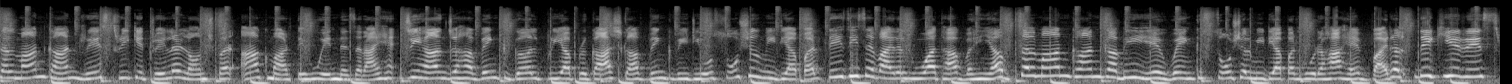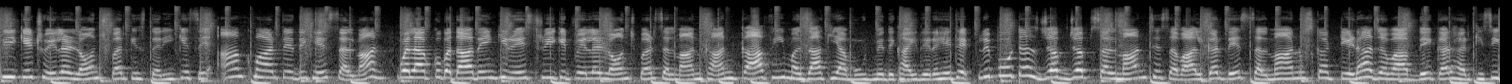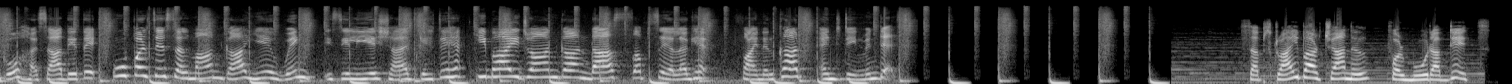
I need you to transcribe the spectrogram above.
Khan race three के trailer launch पर आँख मारते हुए नज़र आए हैं। जी हाँ जहाँ विंक गर्ल प्रिया प्रकाश का विंक वीडियो सोशल मीडिया पर तेज़ी से वायरल हुआ था, वहीं अब सलमान खान का भी ये विंक सोशल मीडिया पर हो रहा है वायरल। देखिए रेस थ्री के ट्रेलर लॉन्च पर किस तरीके से आँख मारते दिखे सलमान। वेल आपको बता दें कि रेस थ्री के ट्रेलर लॉन्च पर सलमान खान काफ़ी मजाकिया मूड में दिखाई दे रहे थे। रिपोर्टर्स जब जब सलमान से सवाल करते, सलमान उसका टेढ़ा जवाब देकर हर किसी को हंसा देते। ऊपर से सलमान का ये विंग इसीलिए शायद कहते हैं कि भाईजान का अंदाज सबसे अलग है। Final card entertainment desk subscribe our channel for more updates.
